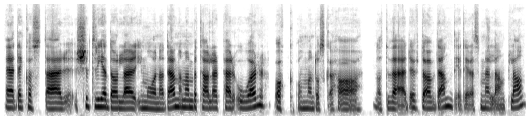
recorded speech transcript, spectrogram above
Eh, den kostar 23 dollar i månaden om man betalar per år och om man då ska ha något värde utav den, det är deras mellanplan.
